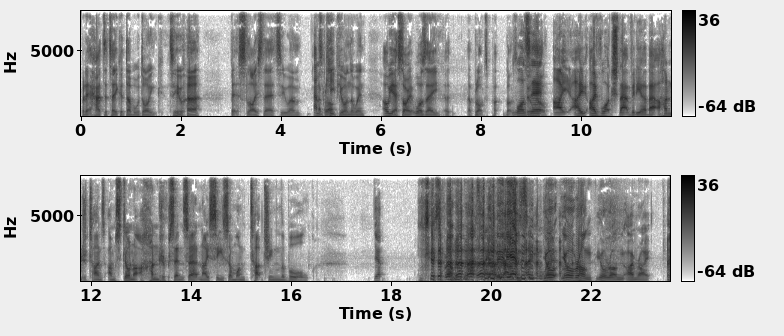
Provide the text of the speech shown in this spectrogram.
but it had to take a double doink to uh, bit of slice there to um And to block. keep you on the win. Oh yeah, sorry, it was a a, a blocked, pu- blocked Was field it? goal. I, I I've watched that video about a hundred times. I'm still not hundred percent certain. I see someone touching the ball. Yep. It's a block. The end, you're you're wrong. You're wrong. I'm right.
